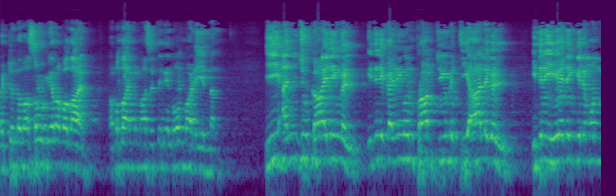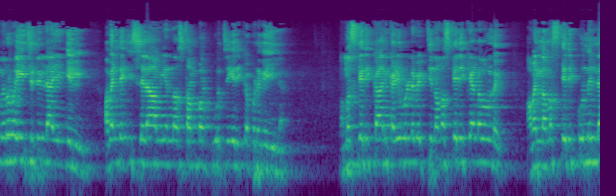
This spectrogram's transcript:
മറ്റൊന്ന് വസൗമി റമദാൻ. റമദാൻ മാസത്തിലെ നോമ്പാണ് എന്ന് ഈ അഞ്ചു കാര്യങ്ങൾ ഇതിന് കഴിവും പ്രാപ്തിയും എത്തിയ ആളുകൾ ഇതിന് ഏതെങ്കിലും ഒന്ന് നിർവഹിച്ചിട്ടില്ല എങ്കിൽ അവന്റെ ഇസ്ലാം എന്ന സ്തംഭം പൂർത്തീകരിക്കപ്പെടുകയില്ല. നമസ്കരിക്കാൻ കഴിവുള്ള വ്യക്തി നമസ്കരിക്കേണ്ടതുണ്ട്. അവൻ നമസ്കരിക്കുന്നില്ല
